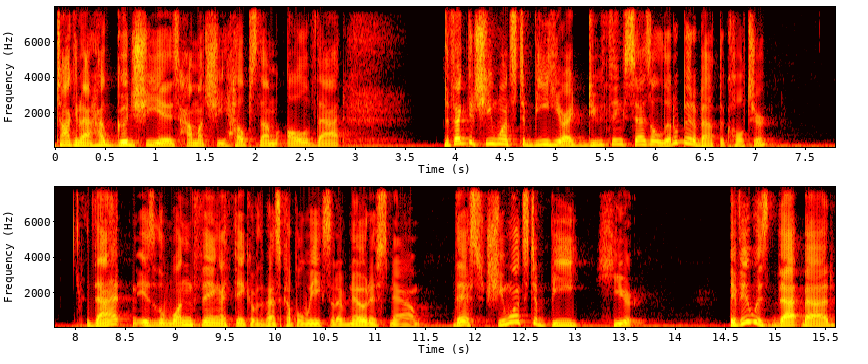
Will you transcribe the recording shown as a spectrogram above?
talking about how good she is, how much she helps them, all of that. The fact that she wants to be here, I do think says a little bit about the culture. That is the one thing I think over the past couple weeks that I've noticed now. This, she wants to be here. If it was that bad,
